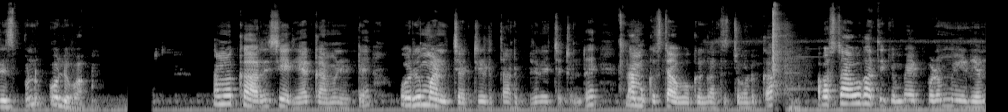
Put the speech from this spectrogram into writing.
ടീസ്പൂൺ ഉലുവ. നമ്മൾ കറി ശരിയാക്കാൻ വേണ്ടിയിട്ട് ഒരു മൺചട്ടി എടുത്ത് അടുപ്പിൽ വെച്ചിട്ടുണ്ട്. നമുക്ക് സ്റ്റൗ ഒക്കെ കത്തിച്ച് കൊടുക്കാം. അപ്പോൾ സ്റ്റൗ കത്തിക്കുമ്പോൾ എപ്പോഴും മീഡിയം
